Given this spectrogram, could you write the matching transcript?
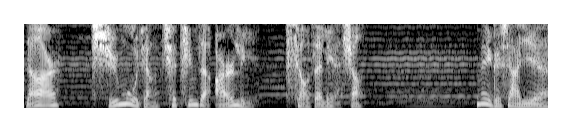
然而，徐木匠却听在耳里，笑在脸上。那个夏夜，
